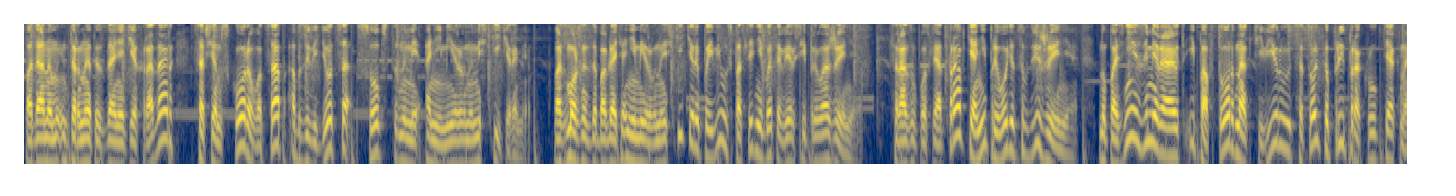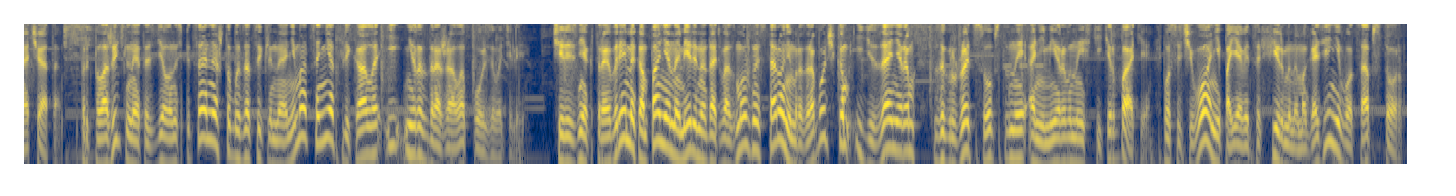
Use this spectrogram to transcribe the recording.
По данным интернет-издания Техрадар, совсем скоро WhatsApp обзаведется собственными анимированными стикерами. Возможность добавлять анимированные стикеры появилась в последней бета-версии приложения. Сразу после отправки они приводятся в движение, но позднее замирают и повторно активируются только при прокрутке окна чата. Предположительно, это сделано специально, чтобы зацикленная анимация не отвлекала и не раздражала пользователей. Через некоторое время компания намерена дать возможность сторонним разработчикам и дизайнерам загружать собственные анимированные стикер-паки, после чего они появятся в фирменном магазине WhatsApp Store.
